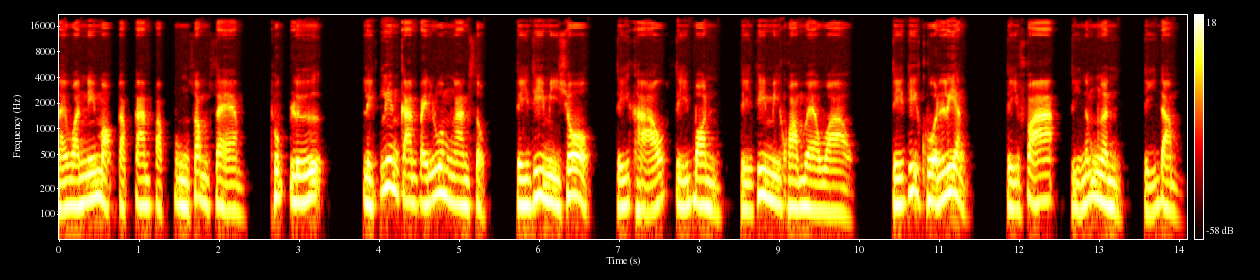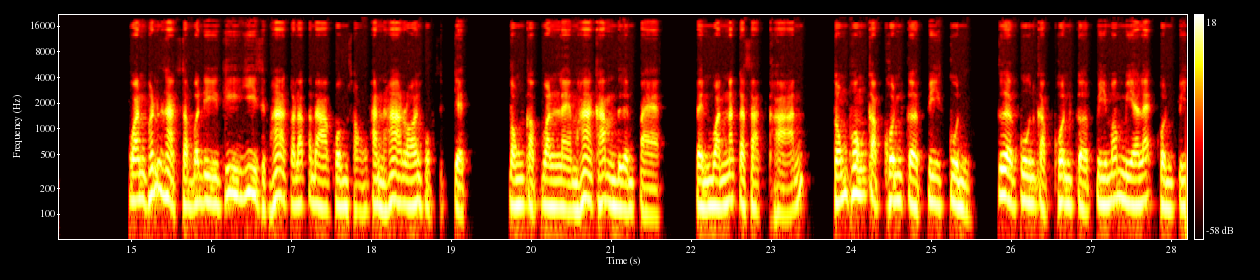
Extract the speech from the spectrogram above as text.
ในวันนี้เหมาะกับการปรับปรุงซ่อมแซม ทุบลื้อ หลีกเลี่ยงการไปร่วมงานศพ สีที่มีโชค สีขาว สีบอล สีที่มีความแวววาว สีที่ควรเลี่ยง สีฟ้า สีน้ำเงิน สีดำ วันพฤหัสบดีที่ 25 กรกฎาคม 2567 ตรงกับวันแรม 5 ค่ำเดือน 8 เป็นวันนักษัตริย์ขานสมพงษ์กับคนเกิดปีกุลเกื้อกูลกับคนเกิดปีมะเมียและคนปี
